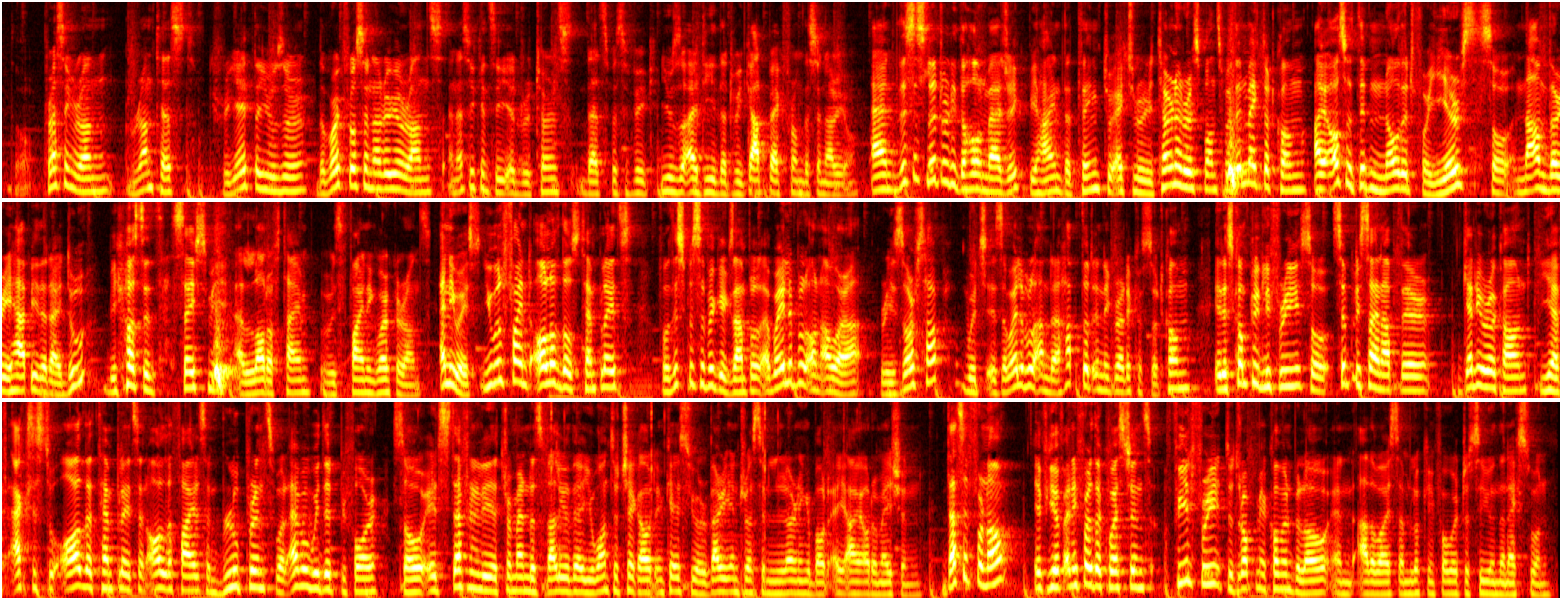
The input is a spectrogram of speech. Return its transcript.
Pressing run, run test, create the user, the workflow scenario runs, and as you can see, it returns that specific user ID that we got back from the scenario. And this is literally the whole magic behind the thing to actually return a response within make.com. I also didn't know that for years, so now I'm very happy that I do, because it saves me a lot of time with finding workarounds. Anyways, you will find all of those templates for this specific example available on our resource hub, which is available under hub.integraticus.com. It is completely free, so simply sign up there, get your account. You have access to all the templates and all the files and blueprints, whatever we did before. So it's definitely a tremendous value there you want to check out in case you're very interested in learning about AI automation. That's it for now. If you have any further questions, feel free to drop me a comment below and otherwise I'm looking forward to see you in the next one.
